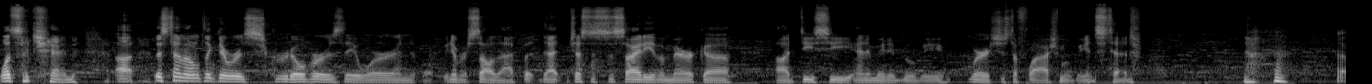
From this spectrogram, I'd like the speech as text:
once again. Uh, this time I don't think they were as screwed over as they were, and well, we never saw that. But that Justice Society of America uh, DC animated movie where it's just a Flash movie instead. oh, I, don't,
